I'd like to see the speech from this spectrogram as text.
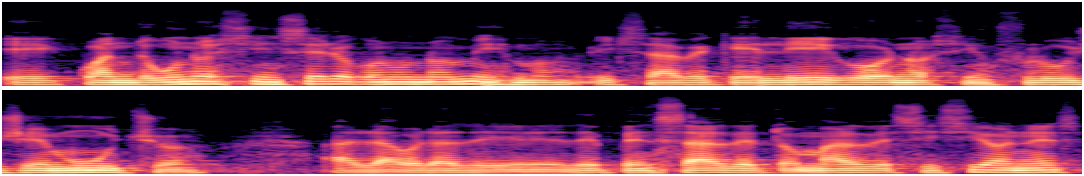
Eh, cuando uno es sincero con uno mismo y sabe que el ego nos influye mucho a la hora de, pensar, de tomar decisiones,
